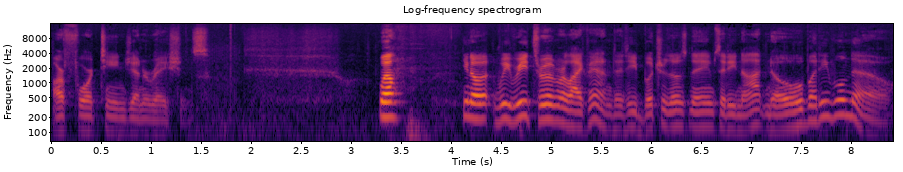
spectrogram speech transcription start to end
are 14 generations. Well, you know, we read through and we're like, man, did he butcher those names? Did he not? Nobody will know.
